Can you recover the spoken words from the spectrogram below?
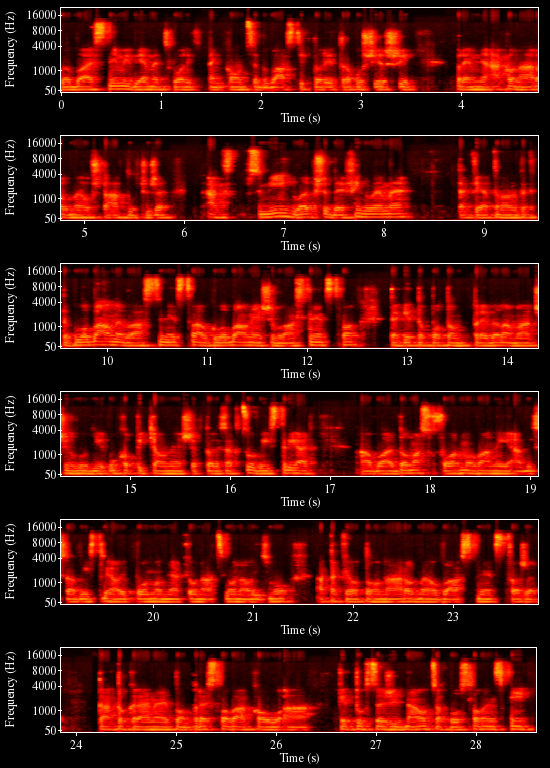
lebo aj s nimi vieme tvoriť ten koncept vlasti, ktorý je trochu širší pre mňa ako národného štátu. Čiže ak si my lepšie definujeme tak ja to mám takéto globálne vlastenectvo a globálnejšie vlastenectvo, tak je to potom pre veľa mladších ľudí uchopiteľnejšie, ktorí sa chcú vystrihať alebo aj doma sú formovaní, aby sa vystrihali pojmom nejakého nacionalizmu a takého toho národného vlastníctva, že táto krajina je tom pre Slovákov a keď tu chce žiť nauca po slovensky,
